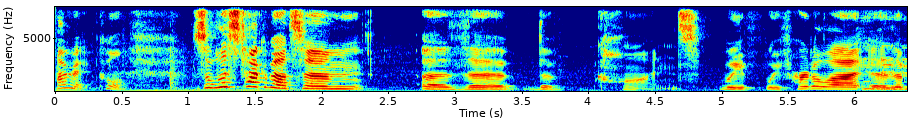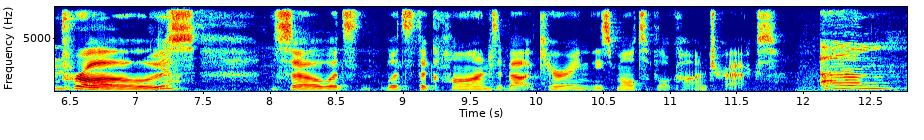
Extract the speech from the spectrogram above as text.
All right, cool. So let's talk about some of the the cons. We've we've heard a lot of the pros. So what's what's the cons about carrying these multiple contracts? Um,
